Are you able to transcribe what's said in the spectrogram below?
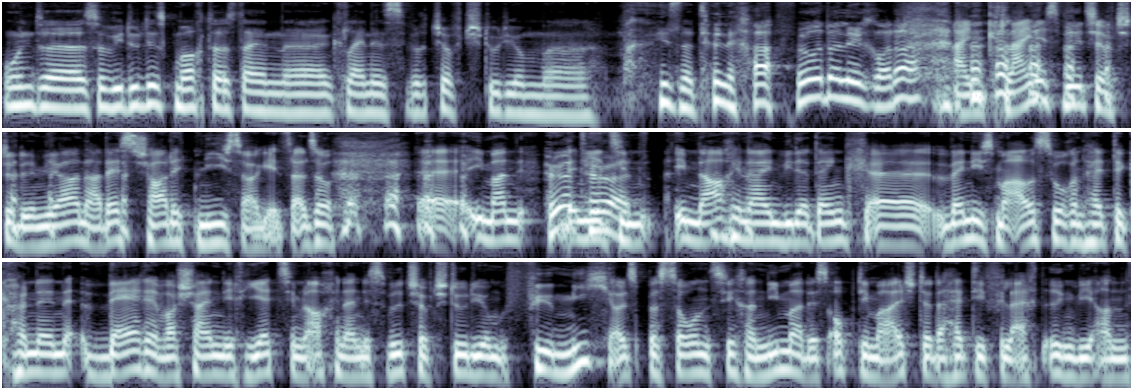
Und äh, so wie du das gemacht hast, ein äh, kleines Wirtschaftsstudium äh, ist natürlich auch förderlich, oder? Ein kleines Wirtschaftsstudium, ja, na, das schadet nie, sage ich jetzt. Also, äh, ich meine, wenn ich jetzt im, im, Nachhinein wieder denke, äh, wenn ich es mal aussuchen hätte können, wäre wahrscheinlich jetzt im Nachhinein das Wirtschaftsstudium für mich als Person sicher nicht mehr das Optimalste. Da hätte ich vielleicht irgendwie an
